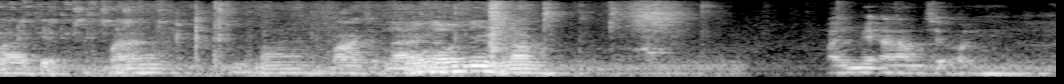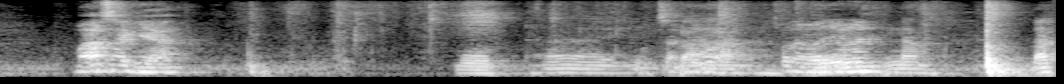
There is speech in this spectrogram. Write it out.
ba triệu. ba ba. ba triệu đi? Năm. anh mẹ 5 triệu. này bán sạch nhỉ một hai ba đây? bốn năm. Đắt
